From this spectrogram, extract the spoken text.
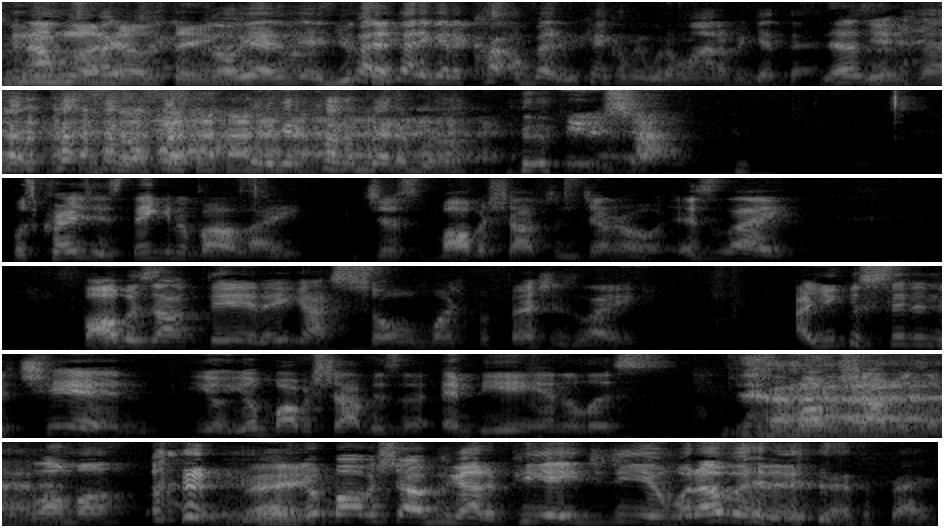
We Now, one somebody- of those things. So yeah, yeah, you got you got to get a cut or better. You can't come in with a lineup and get that. That's Yeah. a Cut, cut, cut, cut, you gotta get a cut or better, bro. Take the shot. What's crazy is thinking about like just barbershops in general. It's like barbers out there, they got so much professions. Like uh, you could sit in the chair and your your barbershop is an MBA analyst. Your barbershop is a plumber. Right. your barbershop got a PhD or whatever it is. That's a fact.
